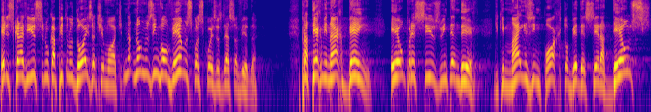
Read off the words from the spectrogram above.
Ele escreve isso no capítulo 2 a Timóteo. Não nos envolvemos com as coisas dessa vida. Para terminar bem, eu preciso entender de que mais importa obedecer a Deus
